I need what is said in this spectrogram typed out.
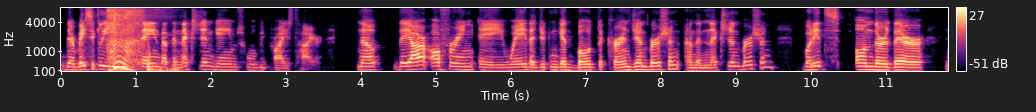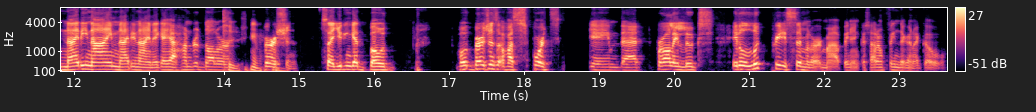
they're basically saying that the next gen games will be priced higher. Now they are offering a way that you can get both the current gen version and the next gen version, but it's under their 99.99, aka a hundred dollar version, so you can get both both versions of a sports game that probably looks it'll look pretty similar in my opinion because I don't think they're gonna go.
